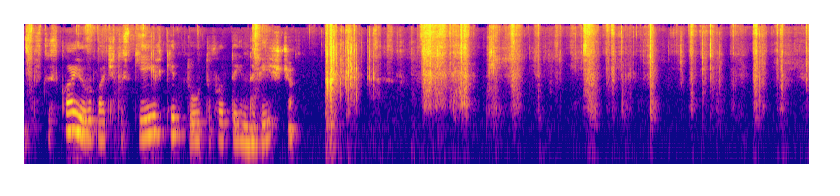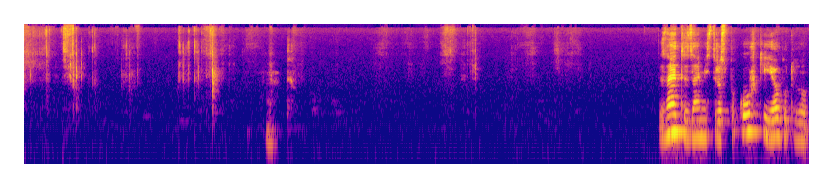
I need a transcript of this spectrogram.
Стискаю, і ви бачите, скільки тут води, навіщо? Знаєте, замість розпаковки я буду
